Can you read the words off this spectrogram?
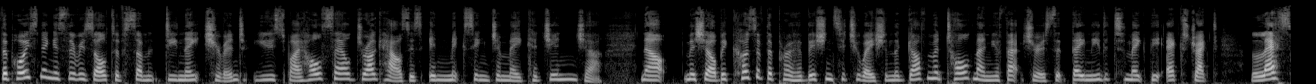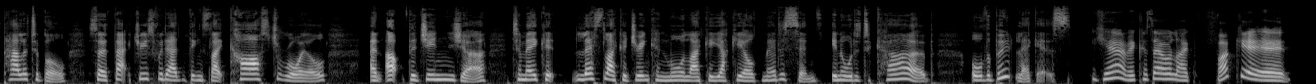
The poisoning is the result of some denaturant used by wholesale drug houses in mixing Jamaica ginger. Now, Michelle, because of the prohibition situation, the government told manufacturers that they needed to make the extract less palatable, so factories would add things like castor oil and up the ginger to make it less like a drink and more like a yucky old medicine in order to curb all the bootleggers. Yeah, because they were like, "Fuck it,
